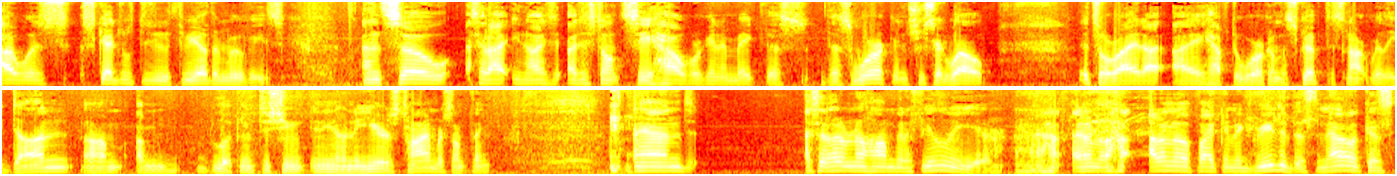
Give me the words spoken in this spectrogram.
I was scheduled to do three other movies. And so I said, I, you know, I, I just don't see how we're going to make this this work. And she said, Well, it's all right. I, I have to work on the script. It's not really done. Um, I'm looking to shoot, you know, in a year's time or something. And I said, I don't know how I'm going to feel in a year. I don't know. How, I don't know if I can agree to this now because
